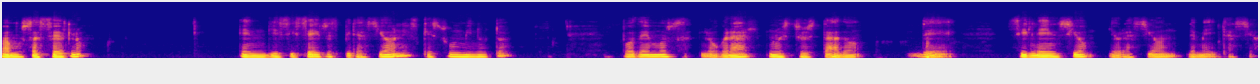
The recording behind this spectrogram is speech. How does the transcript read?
Vamos a hacerlo en 16 respiraciones, que es un minuto. Podemos lograr nuestro estado de silencio, de oración, de meditación.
